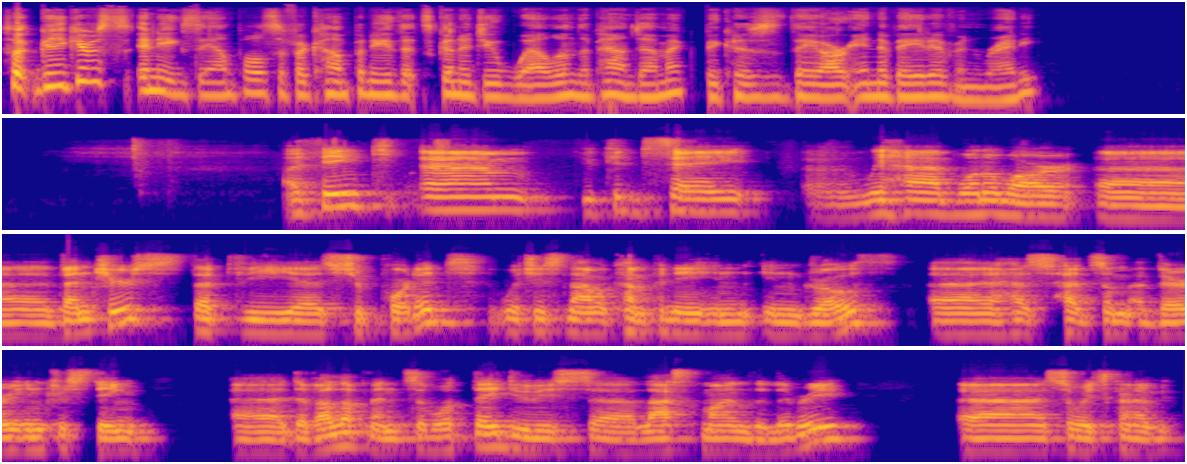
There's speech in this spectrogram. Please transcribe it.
So, can you give us any examples of a company that's going to do well in the pandemic because they are innovative and ready? I think um, you could say uh, we have one of our uh, ventures that we uh, supported, which is now a company in, in growth, uh, has had some uh, very interesting uh, development. So, what they do is last mile delivery. so, it's kind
